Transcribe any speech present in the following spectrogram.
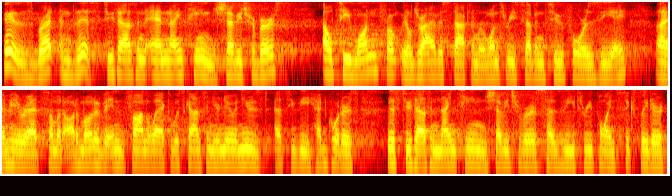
Hey, this is Brett, and this 2019 Chevy Traverse LT1 front wheel drive is stock number 13724ZA. I am here at Summit Automotive in Fond du Lac, Wisconsin, your new and used SUV headquarters. This 2019 Chevy Traverse has the 3.6 liter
